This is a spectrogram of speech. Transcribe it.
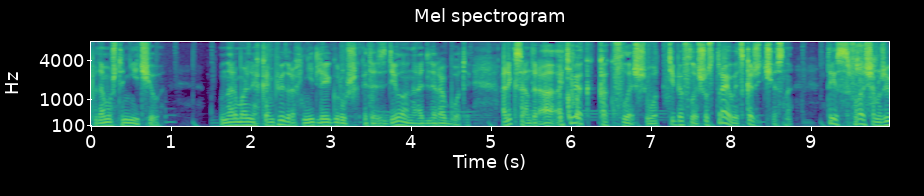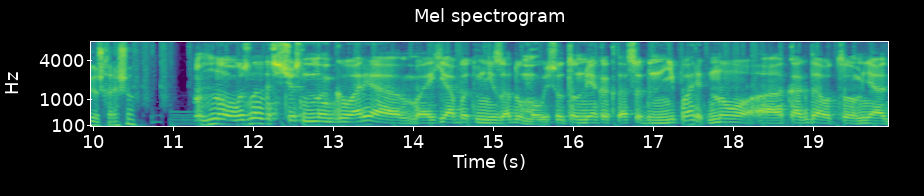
потому что нечего. В нормальных компьютерах не для игрушек это сделано, а для работы. Александр, а, а тебя как флеш? Вот тебя флеш устраивает? Скажи честно. Ты с флешем живешь хорошо? Ну, вы знаете, честно говоря, я об этом не задумываюсь. Вот он меня как-то особенно не парит, но а, когда вот у меня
